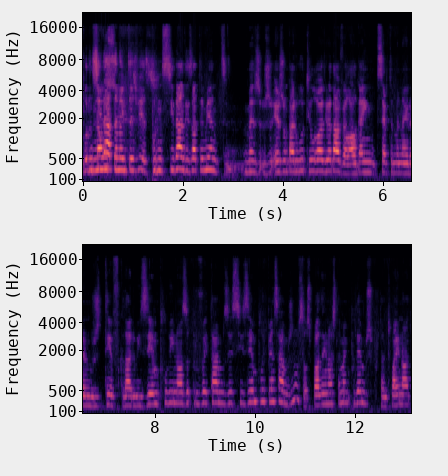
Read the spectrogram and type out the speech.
por necessidade não, também, muitas vezes. Por necessidade, exatamente. Mas é juntar o útil ao agradável. Alguém, de certa maneira, nos teve que dar o exemplo e nós aproveitámos esse exemplo e pensámos: não, se eles podem, nós também podemos. Portanto, why not?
